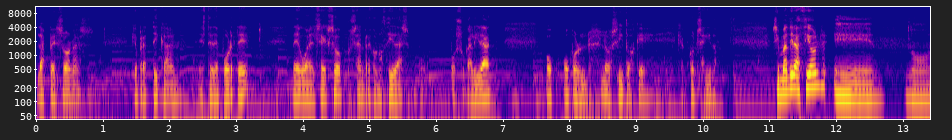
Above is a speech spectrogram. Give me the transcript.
las personas que practican este deporte, da igual el sexo, pues sean reconocidas por, por su calidad o, o, por los hitos que, que han conseguido. Sin más dilación, eh, no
